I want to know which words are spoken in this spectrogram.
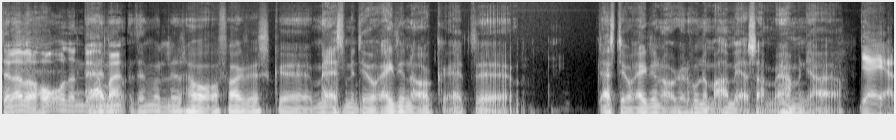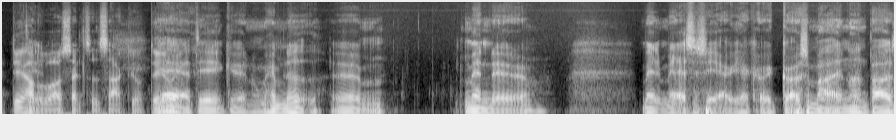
Den har været hård, den der, ja, mand. den, den var lidt hård, faktisk. Øh, Men, altså, men det er jo rigtigt nok, at... Øh, altså, det er jo rigtigt nok, at hun er meget mere sammen med ham, end jeg er. Ja, ja, det har du også altid sagt, jo. Det er ja, jo ja, det er ikke øh, nogen hemmelighed. Øhm, men, øh, men, men altså, så jeg, jeg kan jo ikke gøre så meget andet end bare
